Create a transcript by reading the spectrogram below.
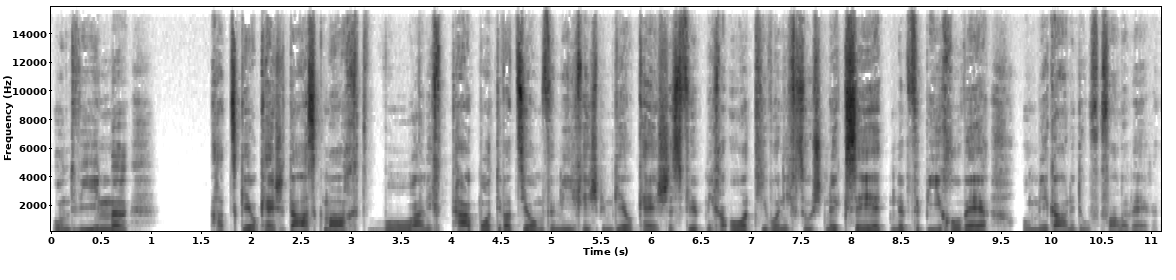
Und wie immer hat das das gemacht, wo eigentlich die Hauptmotivation für mich ist beim Geocachen. Es führt mich an Orte hin, wo ich sonst nicht gesehen hätte, nicht vorbeikommen wäre und mir gar nicht aufgefallen wären.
